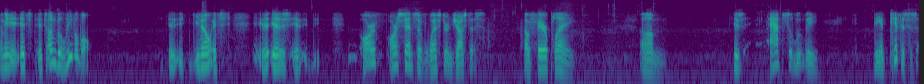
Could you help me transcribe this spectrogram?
I mean, it's it's unbelievable. you know, it's it is it, our our sense of Western justice, of fair play, um, is absolutely the antithesis of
